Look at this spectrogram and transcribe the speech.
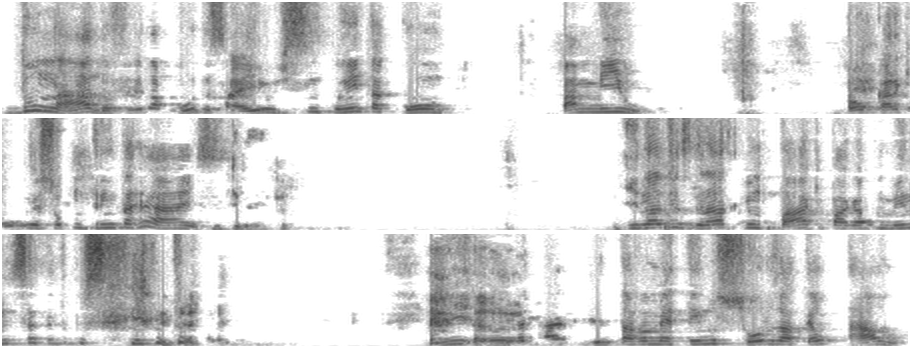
Do nada, o filho da puta saiu de 50 conto para mil. Para o cara que começou com 30 reais. E na desgraça de um que pagava menos de 70%. E ele tava metendo soros até o talo.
